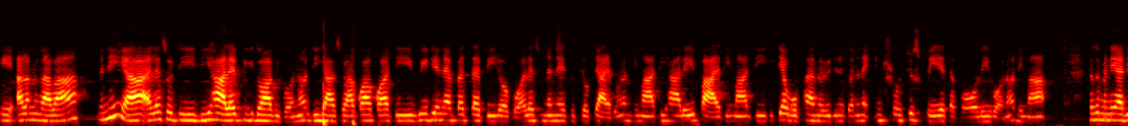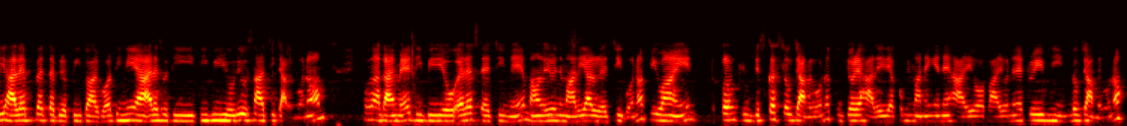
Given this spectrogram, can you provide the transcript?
ကဲအားလုံးမင်္ဂလာပါမနေ့ကအဲ့လဲဆိုဒီဒီဟာလည်းပြီးသွားပြီပေါ့နော်ဒီဟာဆိုတာကွာကွာဒီ reading နဲ့ပတ်သက်ပြီးတော့ပေါ့အဲ့လဲဆိုနည်းနည်းသူပြောပြတယ်ပေါ့နော်ဒီမှာဒီဟာလေးပါတယ်ဒီမှာဒီဒီတယောက်ကိုဖတ်မယ် reading နဲ့သူနည်းနည်း introduce ပေးတဲ့သဘောလေးပေါ့နော်ဒီမှာအဲ့ဆိုမနေ့ကဒီဟာလည်းပတ်သက်ပြီးတော့ပြီးသွားပြီပေါ့ဒီနေ့ကအဲ့လဲဆိုဒီဒီ video လေးကိုစကြည့်ကြပြီပေါ့နော်ပုံစံအတိုင်းပဲဒီ video LS လည်းကြည့်မယ်မောင်လေးတို့ညီမလေးရတို့လည်းကြည့်ပေါ့နော်ပြီးသွားရင် အကုန် discuss လုပ်ကြမယ်ပေါ့နော်သူပြောတဲ့ဟာလေးတွေကကိုမြန်မာနိုင်ငံနဲ့ဟာတွေရောဘာရောနည်းနည်းတွေးမြင်လုပ်ကြမယ်ပေါ့နော်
